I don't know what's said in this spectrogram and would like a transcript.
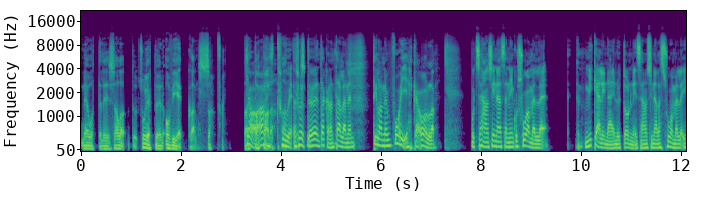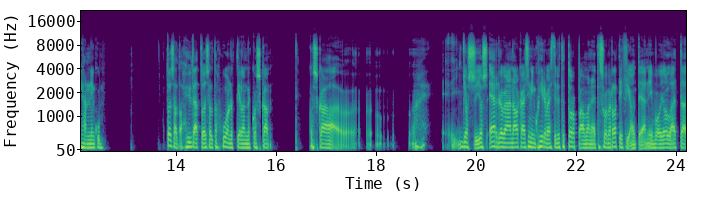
neuvottelisi salo, suljettujen ovien kanssa? Tai Joo, takana? suljettujen takana. Tällainen tilanne voi ehkä olla. Mutta sehän on sinänsä niin kuin Suomelle, mikäli näin nyt on, niin se on sinällä Suomelle ihan niin kuin toisaalta hyvä, toisaalta huono tilanne, koska, koska jos, jos Erdogan alkaisi niin kuin hirveästi nyt torppaamaan näitä Suomen ratifiointeja, niin voi olla, että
